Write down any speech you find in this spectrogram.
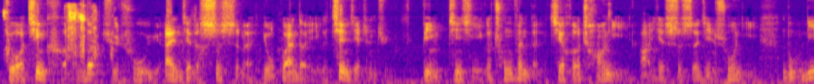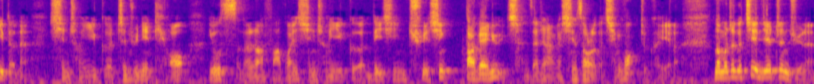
就要尽可能的举出与案件的事实呢有关的一个间接证据。并进行一个充分的结合常理啊一些事实进行说理，努力的呢形成一个证据链条，由此呢让法官形成一个内心确信大概率存在这样一个性骚扰的情况就可以了。那么这个间接证据呢，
